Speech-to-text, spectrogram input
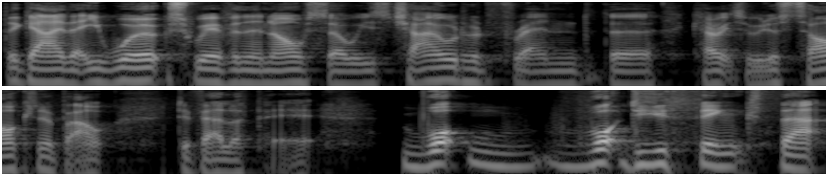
the guy that he works with, and then also his childhood friend, the character we were just talking about, develop it. What what do you think that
